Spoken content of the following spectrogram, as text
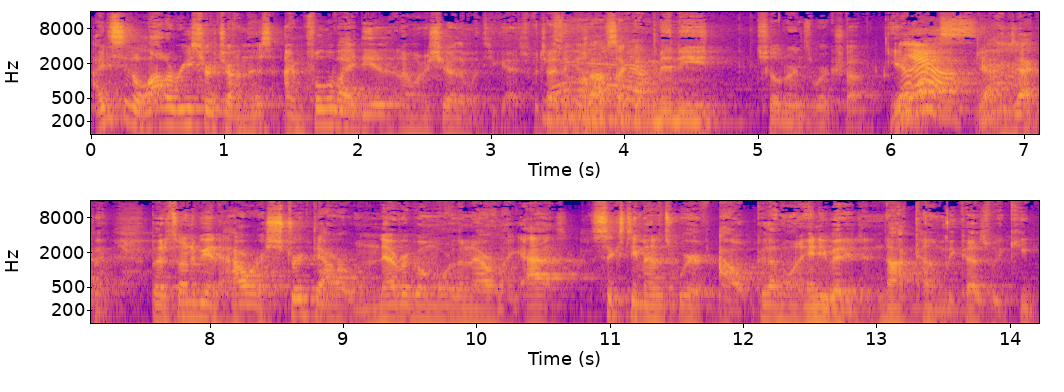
I just did a lot of research on this. I'm full of ideas and I want to share them with you guys, which I think is Almost awesome. like a mini children's workshop. Yeah. Yes. Yeah, exactly. But it's going to be an hour, a strict hour. It will never go more than an hour. Like at 60 minutes, we're out because I don't want anybody to not come because we keep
